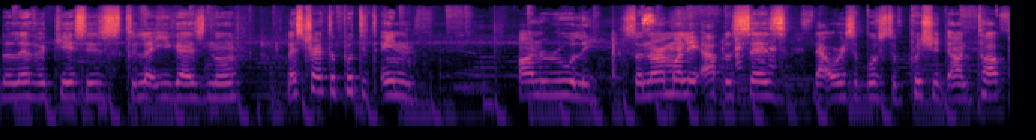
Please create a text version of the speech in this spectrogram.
the leather cases to let you guys know. Let's try to put it in unruly. So normally Apple says that we're supposed to push it on top,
